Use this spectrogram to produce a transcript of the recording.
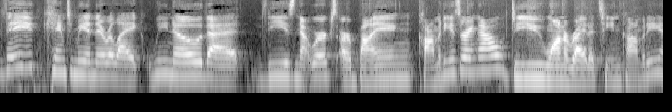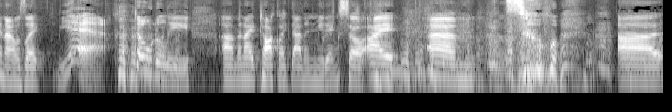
they came to me and they were like, "We know that these networks are buying comedies right now. Do you want to write a teen comedy?" And I was like, "Yeah, totally." Um, and I talk like that in meetings. So I, um, so, uh,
